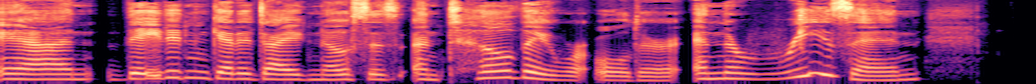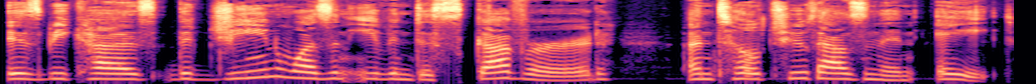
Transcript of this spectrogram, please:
and they didn't get a diagnosis until they were older. And the reason is because the gene wasn't even discovered until 2008.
